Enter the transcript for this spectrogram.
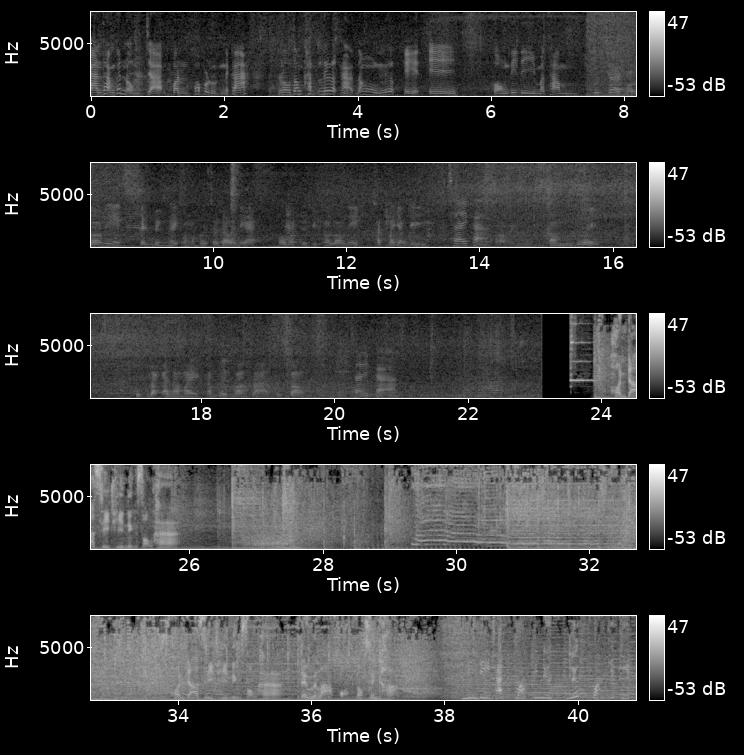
การทำขนมจากบรรพบุรุษนะคะ เราต้องคัดเลือกค่ะต้องเลือกเกรด A ของดีๆ มาทำรสชาติของเรานี่เป็นหนึ่งในของอำเภอสะเดาเนี่ยเพราะวัตถุดิบของเรานี่คัดมาอย่างดี ใช่ค่ะทำด้วยถูกหลักอนามัยทำด้วยความสะอาดถูกต้อง ใช่ค่ะ Honda CT 125 Honda CT 125 ได้เวลาออกนอกเส้นทาง มีดีชัดกว่าที่นึก ลึกกว่าที่คิด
